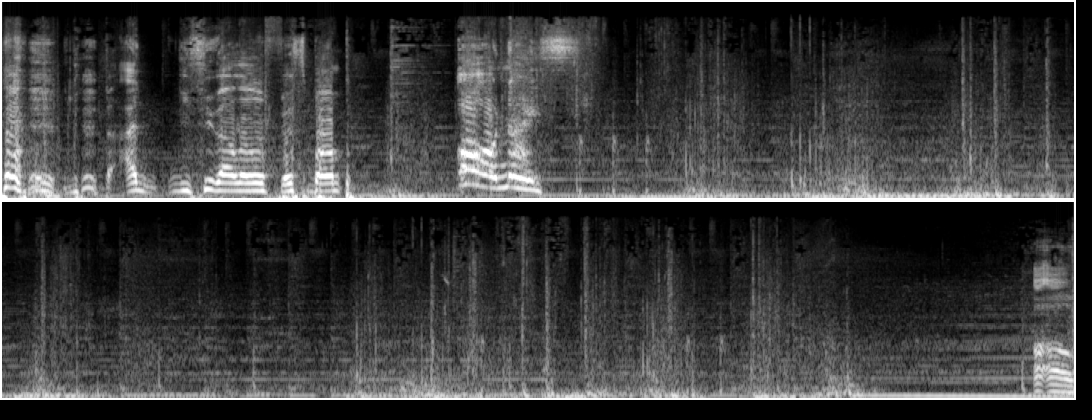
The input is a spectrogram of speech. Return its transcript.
you see that little fist bump? Oh, nice! Uh-oh.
